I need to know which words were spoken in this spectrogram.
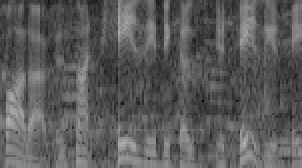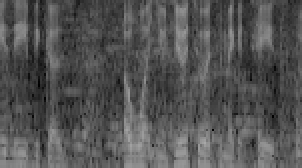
product. And it's not hazy because it's hazy. It's hazy because of what you do to it to make it taste good.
